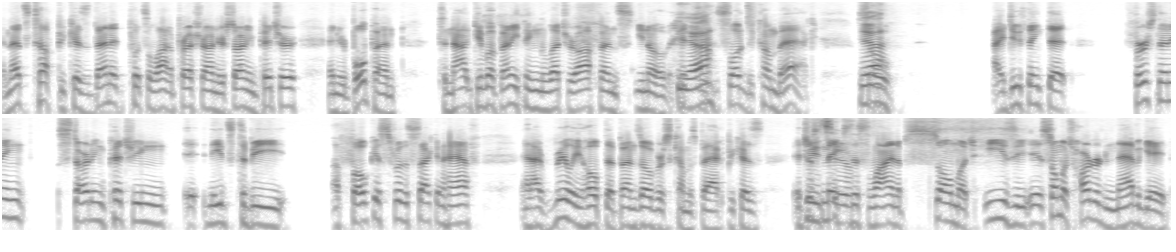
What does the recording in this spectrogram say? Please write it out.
and that's tough because then it puts a lot of pressure on your starting pitcher and your bullpen to not give up anything to let your offense, you know, hit Yeah. the slug to come back. Yeah. So I do think that first inning starting pitching it needs to be a focus for the second half, and I really hope that Ben Zobrist comes back because it just Me makes too. this lineup so much easy. It's so much harder to navigate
